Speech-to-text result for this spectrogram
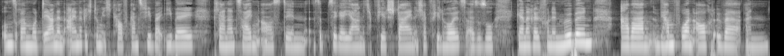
unserer modernen Einrichtung. Ich kaufe ganz viel bei eBay, Kleinanzeigen aus den 70er Jahren. Ich habe viel Stein, ich habe viel Holz, also so generell von den Möbeln. Aber wir haben vorhin auch über ein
